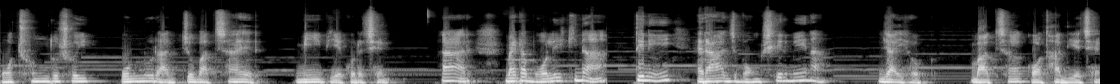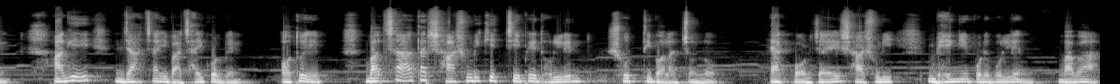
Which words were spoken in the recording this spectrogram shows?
পছন্দসই অন্য রাজ্য বাদশাহের মেয়ে বিয়ে করেছেন। আর বেটা বলে কিনা তিনি রাজবংশের মেয়ে না। যাই হোক, বাদশাহ কথা দিয়েছেন। আগে যাচাই বাছাই করবেন। অতএব বাদশাহ তার শাশুড়িকে চেপে ধরলেন সত্যি বলার জন্য। এক পর্যায়ে শাশুড়ি ভেঙে পড়ে বললেন, বাবা,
